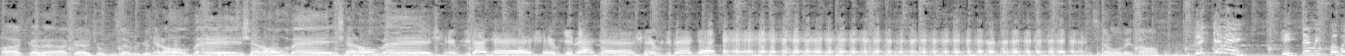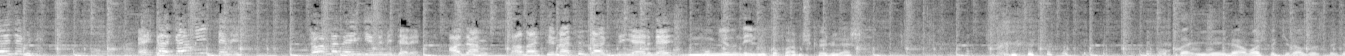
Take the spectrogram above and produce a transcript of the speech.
Hakikaten, hakikaten çok güzel bir gün. Şenol Bey, Şenol Bey, Şenol Bey. Sevgili Ege, sevgili Ege, sevgili Ege. Şenol Bey tamam. Hit demek. Hit demek baba ne demek? El kalkar mı hit demek? Sonra ben girdim içeri. Adam baba tırnaklı kalktı yerde. Mumyanın elini koparmış köylüler. Oktay iğneyi ne amaçla kiralıyoruz peki?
